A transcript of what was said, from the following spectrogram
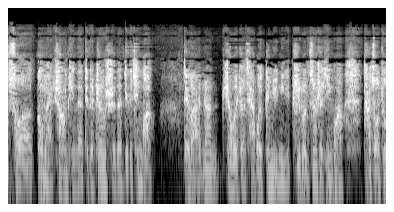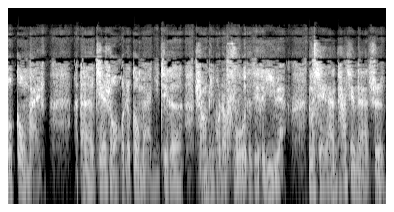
所购买商品的这个真实的这个情况，对吧？让消费者才会根据你披露的真实情况，他做出购买、呃接受或者购买你这个商品或者服务的这个意愿。那么显然，他现在是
